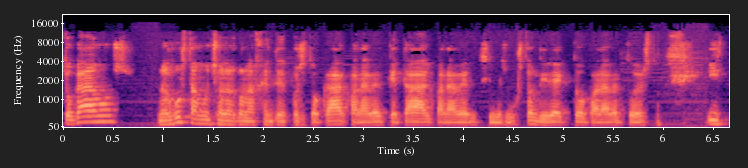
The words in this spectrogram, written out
Tocábamos, nos gusta mucho hablar con la gente después de tocar para ver qué tal, para ver si les gustó el directo, para ver todo esto. Y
